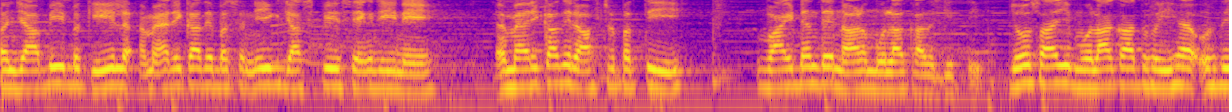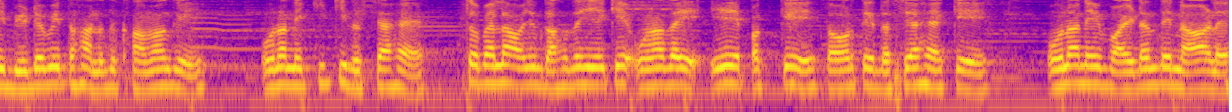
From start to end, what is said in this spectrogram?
ਪੰਜਾਬੀ ਵਕੀਲ ਅਮਰੀਕਾ ਦੇ ਵਸਨੀਕ ਜਸਪ੍ਰੀਤ ਸਿੰਘ ਜੀ ਨੇ ਅਮਰੀਕਾ ਦੇ ਰਾਸ਼ਟਰਪਤੀ ਵਾਈਡਨ ਦੇ ਨਾਲ ਮੁਲਾਕਾਤ ਕੀਤੀ। ਜੋ ਸਾਰੀ ਮੁਲਾਕਾਤ ਹੋਈ ਹੈ, ਉਸ ਦੀ ਵੀਡੀਓ ਵੀ ਤੁਹਾਨੂੰ ਦਿਖਾਵਾਂਗੇ। ਉਹਨਾਂ ਨੇ ਕੀ ਕੀ ਦੱਸਿਆ ਹੈ? ਇਸ ਤੋਂ ਪਹਿਲਾਂ ਆਪ ਜੀ ਨੂੰ ਦੱਸ ਦਈਏ ਕਿ ਉਹਨਾਂ ਦਾ ਇਹ ਪੱਕੇ ਤੌਰ ਤੇ ਦੱਸਿਆ ਹੈ ਕਿ ਉਹਨਾਂ ਨੇ ਬਾਈਡਨ ਦੇ ਨਾਲ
